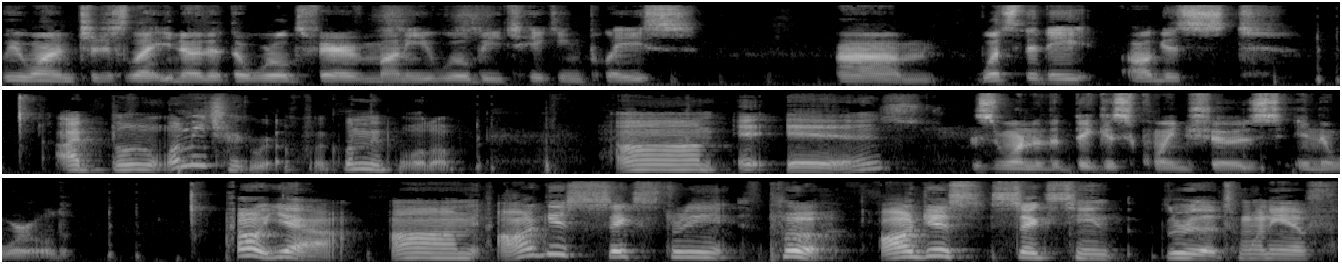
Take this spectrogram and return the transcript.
we wanted to just let you know that the World's Fair of Money will be taking place. Um, what's the date? August. I let me check real quick. Let me pull it up. Um, it is. This is one of the biggest coin shows in the world. Oh yeah. Um, August sixteenth. August sixteenth through the twentieth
